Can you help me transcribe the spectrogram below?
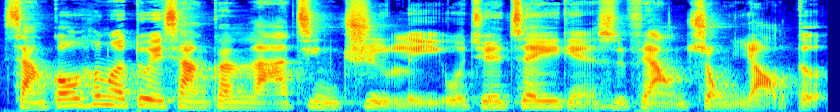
想沟通的对象更拉近距离。我觉得这一点是非常重要的。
